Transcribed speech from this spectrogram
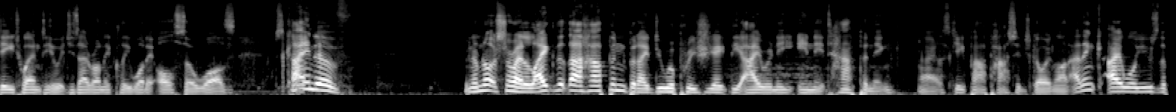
d20, which is ironically what it also was. It's kind of... I mean, I'm not sure I like that that happened, but I do appreciate the irony in it happening. Alright, let's keep our passage going on. I think I will use the...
